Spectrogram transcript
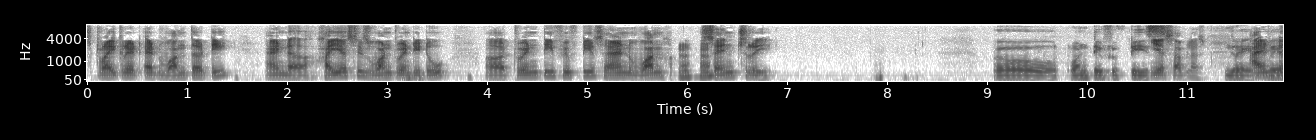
strike rate at one thirty and highest is one twenty two twenty fifties and one century twenty fifties yes Abhilash great and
